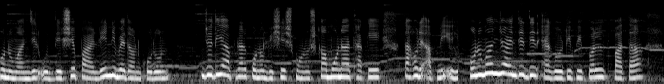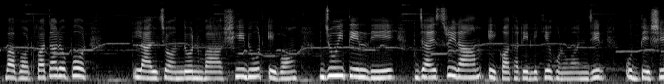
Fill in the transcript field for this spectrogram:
হনুমানজির উদ্দেশ্যে পারলে নিবেদন করুন। যদি আপনার কোনো বিশেষ মনস্কামনা থাকে, তাহলে আপনি হনুমান জয়ন্তীর দিন এগারোটি পিপল পাতা বা বট পাতার ওপর লাল চন্দন বা সিঁদুর এবং জুঁই তেল দিয়ে জয় শ্রীরাম এই কথাটি লিখে হনুমানজির উদ্দেশ্যে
